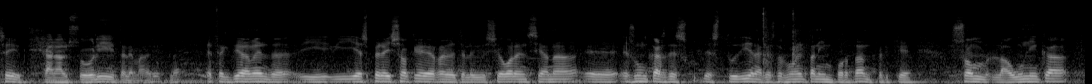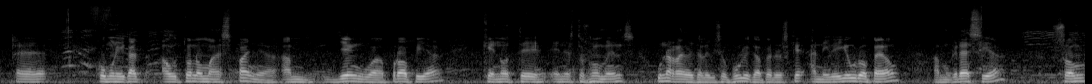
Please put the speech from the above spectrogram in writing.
sí. Canal Sur i Telemadrid. Clar. Efectivament, i, i és per això que Radio Televisió Valenciana eh, és un cas d'estudi en aquests moments tan important, perquè som l'única eh, comunitat autònoma a Espanya amb llengua pròpia que no té en aquests moments una ràdio i televisió pública, però és que a nivell europeu, amb Grècia, som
